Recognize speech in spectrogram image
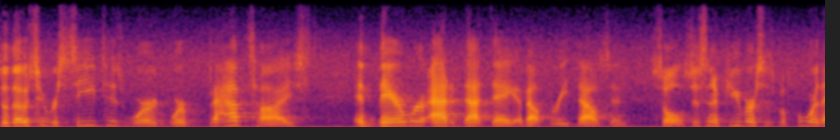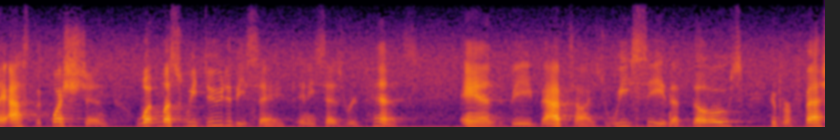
So those who received his word were baptized, and there were added that day about 3,000 souls. Just in a few verses before, they asked the question, What must we do to be saved? And he says, Repent and be baptized. We see that those who profess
